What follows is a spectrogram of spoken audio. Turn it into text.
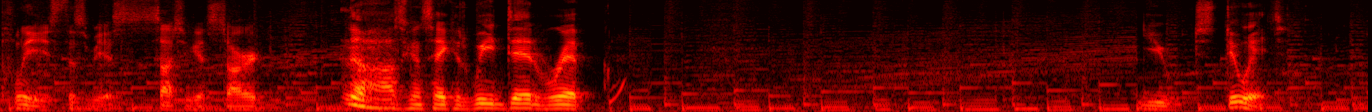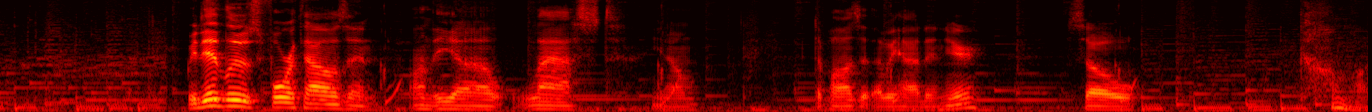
Please, this would be a, such a good start. Oh, I was going to say, because we did rip you just do it. We did lose 4,000 on the uh, last, you know, deposit that we had in here. So, come on,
